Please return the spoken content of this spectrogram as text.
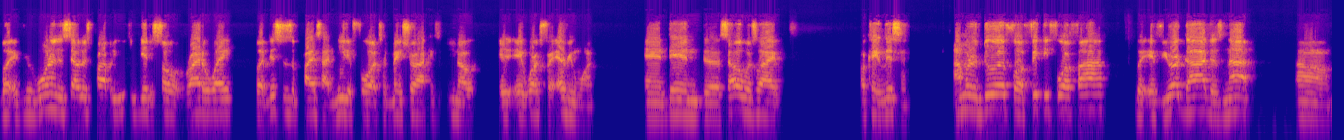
but if you're wanting to sell this property, we can get it sold right away but this is the price I need it for to make sure I can, you know, it, it works for everyone. And then the seller was like, okay, listen, I'm going to do it for 54 5, but if your guy does not um,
